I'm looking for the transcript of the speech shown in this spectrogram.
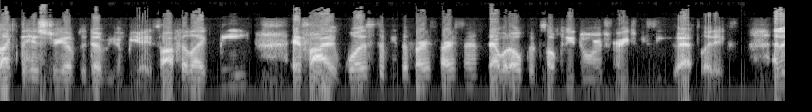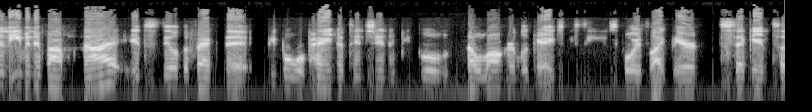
like the history of the WNBA. So I feel like me, if I was to be the first person, that would open so many doors for HBCU athletics. And then even if I'm not, it's still the fact that people were paying attention and people no longer look at HBCU sports like they're second to,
